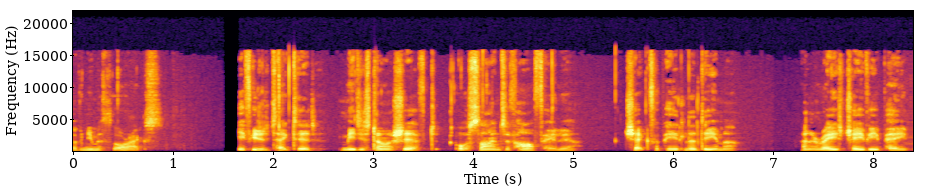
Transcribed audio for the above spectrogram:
of pneumothorax. If you detected mediastinal shift or signs of heart failure, check for pedal edema and a raised JVP.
